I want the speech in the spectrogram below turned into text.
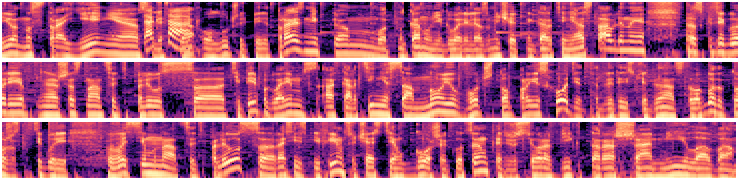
свое настроение Так, слегка так. улучшить перед праздником. Вот накануне говорили о замечательной картине «Оставленные» э, с категории э, 16+. Теперь поговорим о картине «Со мною вот что происходит» 2012 года, тоже с категории 18+. Российский фильм с участием Гоши Куценко, режиссера Виктора Шамилова.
